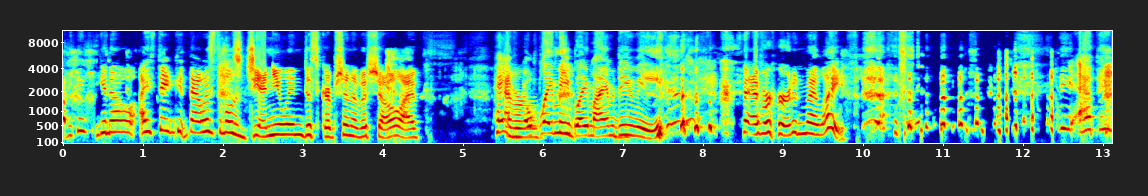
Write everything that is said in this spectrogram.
I think you know I think that was the most genuine description of a show I've Hey, Ever- don't blame me, blame IMDb. ever heard in my life. the epic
